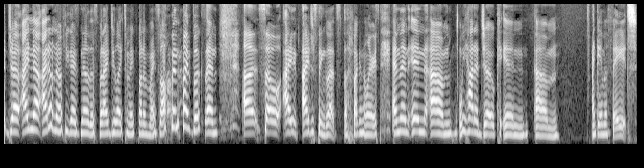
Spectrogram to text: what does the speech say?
of a joke. I know. I don't know if you guys know this, but I do like to make fun of myself in my books, and uh, so I I just think that's uh, fucking hilarious. And then in um, we had a joke in um, a game of Fate.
